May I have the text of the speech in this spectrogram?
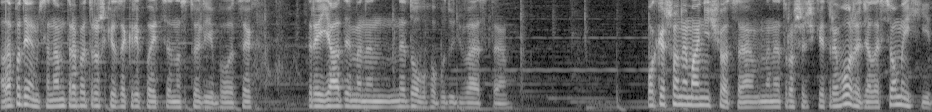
Але подивимося, нам треба трошки закріпитися на столі, бо оцих три яди мене недовго будуть вести. Поки що нема нічого, це мене трошечки тривожить, але сьомий хід.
